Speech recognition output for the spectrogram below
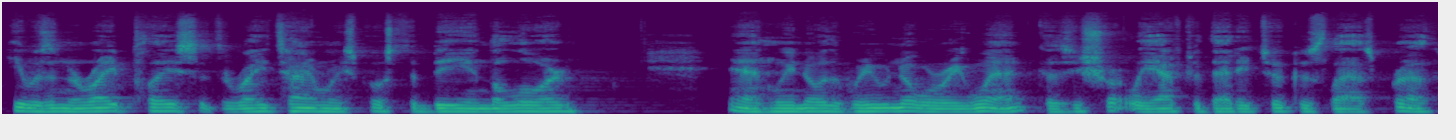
he was in the right place at the right time where he's supposed to be in the Lord, and we know that we know where he went because shortly after that he took his last breath.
